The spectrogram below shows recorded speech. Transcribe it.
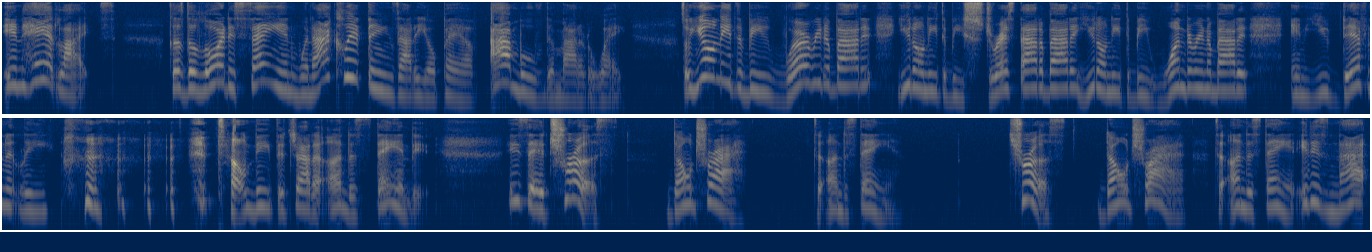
in headlights. Because the Lord is saying, when I clear things out of your path, I move them out of the way. So you don't need to be worried about it. You don't need to be stressed out about it. You don't need to be wondering about it. And you definitely don't need to try to understand it. He said, trust. Don't try to understand. Trust. Don't try to understand. It is not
